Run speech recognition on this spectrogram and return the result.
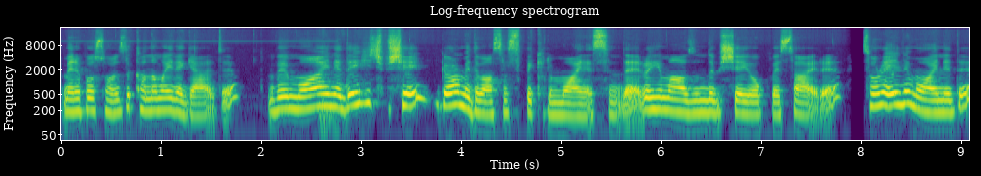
Menopoz sonrası kanamayla geldi. Ve muayenede hiçbir şey görmedim aslında spekülüm muayenesinde. Rahim ağzında bir şey yok vesaire. Sonra elde muayenede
